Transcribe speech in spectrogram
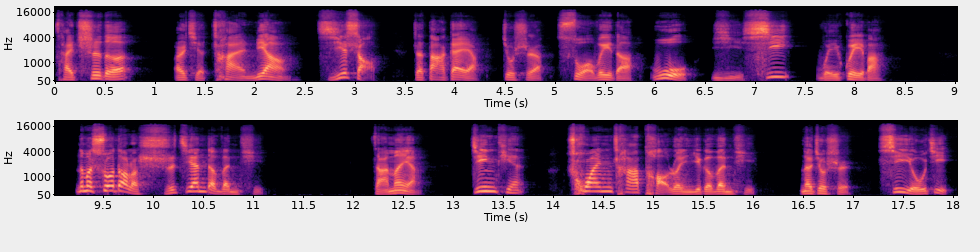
才吃得，而且产量极少。这大概呀，就是所谓的物以稀为贵吧。那么，说到了时间的问题，咱们呀，今天。穿插讨论一个问题，那就是《西游记》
